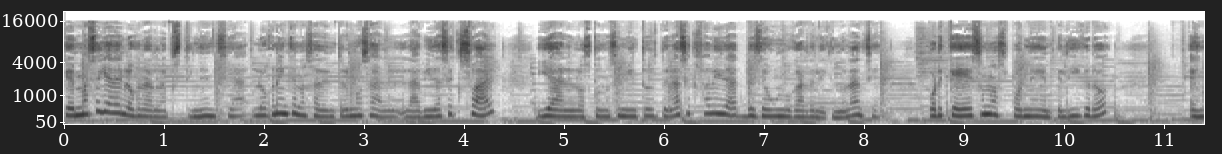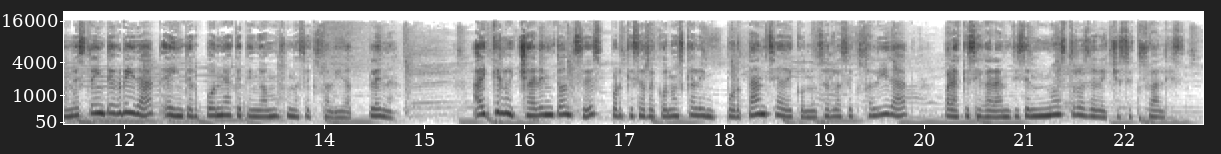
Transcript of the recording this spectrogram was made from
que más allá de lograr la abstinencia, logren que nos adentremos a la vida sexual y a los conocimientos de la sexualidad desde un lugar de la ignorancia, porque eso nos pone en peligro en nuestra integridad e interpone a que tengamos una sexualidad plena. Hay que luchar entonces porque se reconozca la importancia de conocer la sexualidad para que se garanticen nuestros derechos sexuales.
